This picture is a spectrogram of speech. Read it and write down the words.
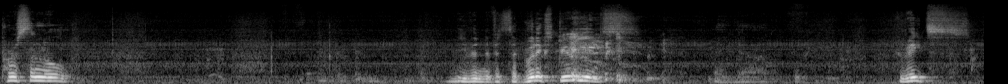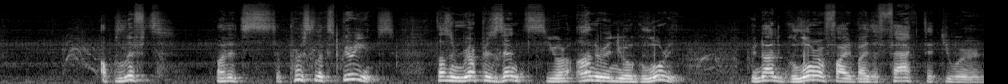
personal, even if it's a good experience, a uh, great uplift, but it's a personal experience. It doesn't represent your honor and your glory. You're not glorified by the fact that you were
